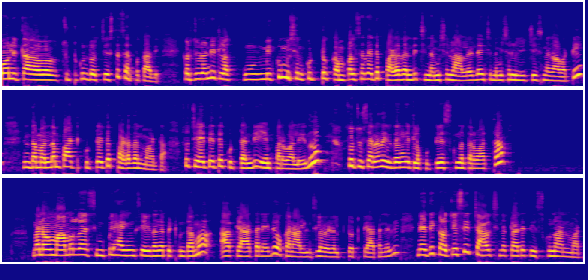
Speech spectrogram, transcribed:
ఓన్లీ ఇట్లా చుట్టుకుంటూ వచ్చేస్తే సరిపోతుంది. ఇక్కడ చూడండి ఇట్లా మీకు మిషన్ కుట్టు కంపల్సరీగా అయితే పడదండి. చిన్న మిషన్లు ఆల్రెడీ నేను చిన్న మిషన్లు యూజ్ చేసిన కాబట్టి ఇంత మందం పాటి కుట్టు అయితే పడదనమాట సో చేతి అయితే కుట్టండి ఏం పర్వాలేదు. సో చూసారు కదా ఈ విధంగా ఇట్లా కుట్టేసుకున్న తర్వాత మనం మామూలుగా సింపుల్ హ్యాంగింగ్స్ ఏ విధంగా పెట్టుకుంటామో ఆ క్లాత్ అనేది ఒక నాలుగించుల వెడల్పుతో క్లాత్ అనేది నేనైతే ఇక్కడ వచ్చేసి చాలా చిన్న క్లాత్ తీసుకున్నాను అనమాట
